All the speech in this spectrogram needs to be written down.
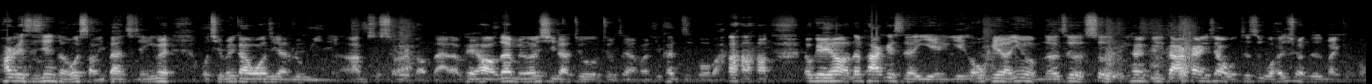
Parker 时间可能会少一半时间，因为我前面刚忘记在录音了，I'm so sorry about that. OK，好，那没关系啦，就就这样吧，去看直播吧。哈哈哈。OK，好，那 p a r k 的也也 OK 了，因为我们的这个设，你看，给大家看一下，我这次我很喜欢这支麦克风。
